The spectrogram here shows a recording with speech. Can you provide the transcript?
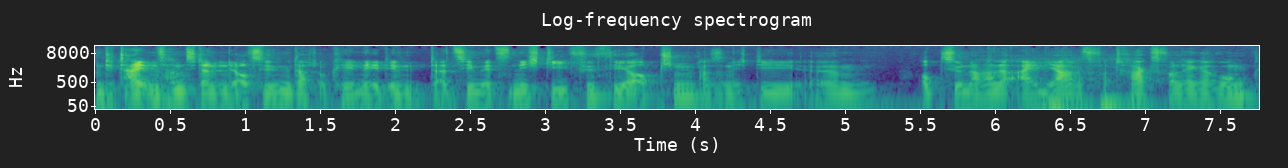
und die Titans haben sich dann in der Offseason gedacht, okay, nee, den, da ziehen wir jetzt nicht die Fifth-Year-Option, also nicht die ähm, optionale Einjahresvertragsverlängerung.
